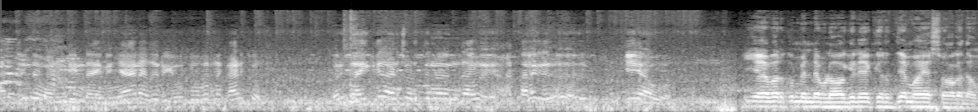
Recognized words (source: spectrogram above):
അർജുന്റെ വണ്ടി ഉണ്ടായിരുന്നു. ഞാൻ അതൊരു യൂട്യൂബറിന് കാണിച്ചു കൊടുത്തു. ഒരു ബൈക്ക് കാണിച്ചു കൊടുക്കുന്നത് എന്താ തല ഈ ഏവർക്കും എന്റെ ബ്ലോഗിലേക്ക് ഹൃദ്യമായ സ്വാഗതം.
